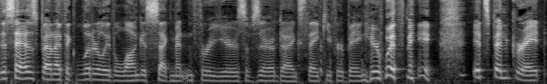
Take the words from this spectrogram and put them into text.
This has been, I think, literally the longest segment in three years of Zero Doinks. Thank you for being here with me. It's been great.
